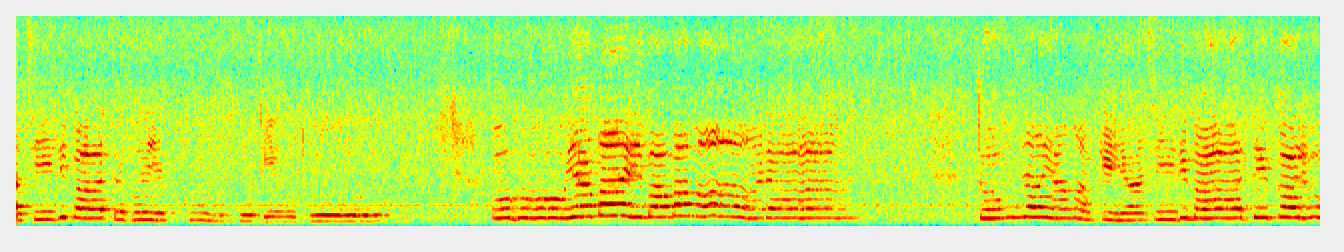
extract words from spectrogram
আশীর্বাদ হয়ে ফুল ফুটে ওঠো। ওগো আমার বাবা আমাকে আশীর্বাদ করো।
